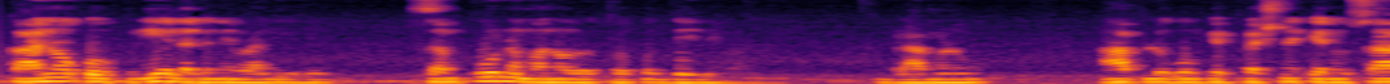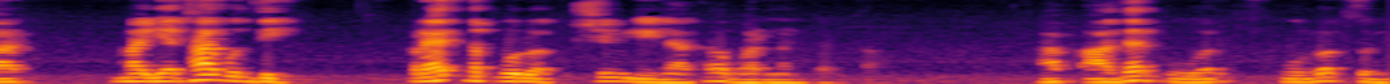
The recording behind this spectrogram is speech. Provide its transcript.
कानों को प्रिय लगने वाली है, संपूर्ण मनोरथों को देने वाली ब्राह्मणों, आप लोगों के प्रश्न के अनुसार मैं यथा बुद्धि प्रयत्न पूर्वक शिव लीला का वर्णन करता हूँ। आप आदर पूर्वक पूर्वक सुने।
